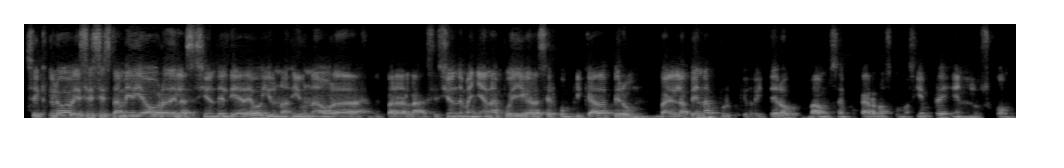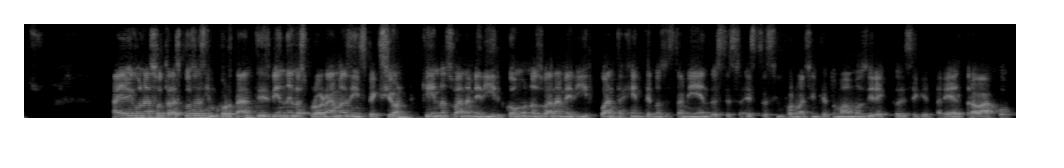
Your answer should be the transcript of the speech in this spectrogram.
Sé que luego a veces esta media hora de la sesión del día de hoy una, y una hora para la sesión de mañana puede llegar a ser complicada, pero vale la pena porque, reitero, vamos a enfocarnos como siempre en los cómo. Hay algunas otras cosas importantes, vienen los programas de inspección, qué nos van a medir, cómo nos van a medir, cuánta gente nos está midiendo. Esta es, esta es información que tomamos directo de Secretaría del Trabajo.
